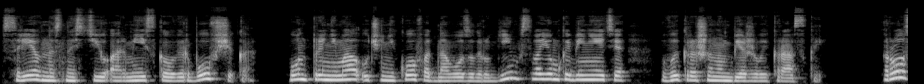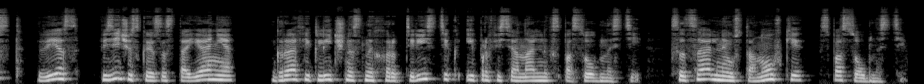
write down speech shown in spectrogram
С ревностностью армейского вербовщика он принимал учеников одного за другим в своем кабинете, выкрашенном бежевой краской. Рост, вес, физическое состояние, график личностных характеристик и профессиональных способностей, социальные установки, способности.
